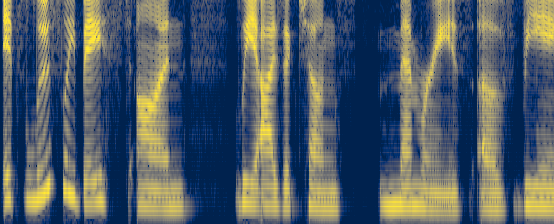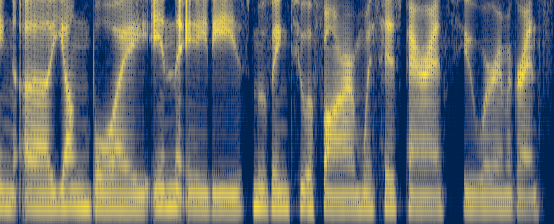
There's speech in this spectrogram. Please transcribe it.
It's loosely based on Lee Isaac Chung's memories of being a young boy in the 80s moving to a farm with his parents who were immigrants.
